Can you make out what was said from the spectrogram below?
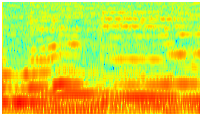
the words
